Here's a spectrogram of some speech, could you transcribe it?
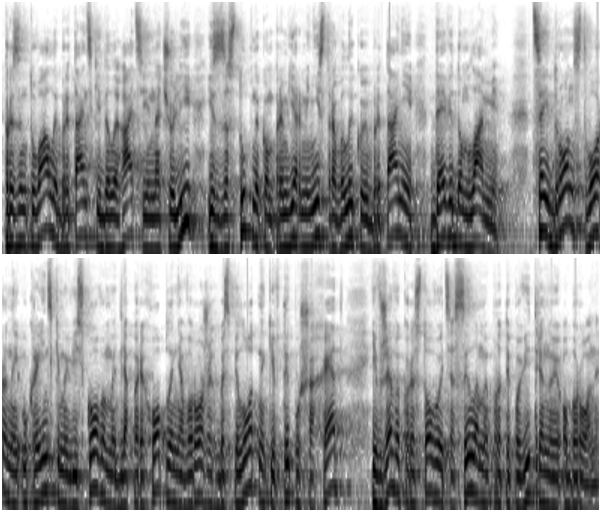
презентували британській делегації на чолі із заступником прем'єр-міністра Великої Британії Девідом Ламмі. Цей дрон створений українськими військовими для перехоплення ворожих безпілотників типу шахет і вже використовується силами протиповітряної оборони.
